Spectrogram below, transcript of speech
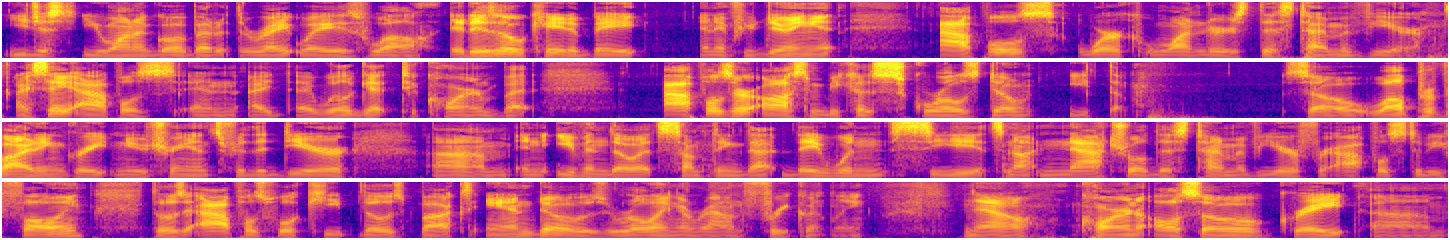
you just you want to go about it the right ways. Well, it is okay to bait, and if you're doing it, apples work wonders this time of year. I say apples, and I, I will get to corn, but apples are awesome because squirrels don't eat them. So while providing great nutrients for the deer, um, and even though it's something that they wouldn't see, it's not natural this time of year for apples to be falling. Those apples will keep those bucks and does rolling around frequently. Now, corn also great, um,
